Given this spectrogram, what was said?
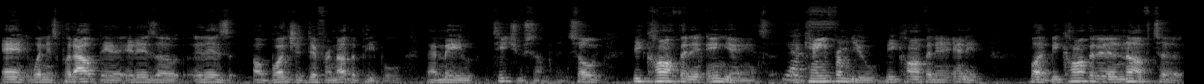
And when it's put out there, it is a it is a bunch of different other people that may teach you something. So be confident in your answer. It came from you. Be confident in it, but be confident enough to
